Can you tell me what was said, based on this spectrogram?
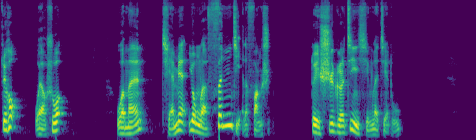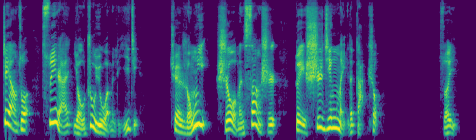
最后我要说，我们前面用了分解的方式对诗歌进行了解读，这样做虽然有助于我们理解。却容易使我们丧失对《诗经》美的感受。所以，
